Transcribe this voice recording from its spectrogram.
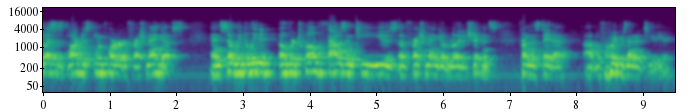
US's largest importer of fresh mangoes. And so we deleted over 12,000 TEUs of fresh mango related shipments from this data uh, before we presented it to you here.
